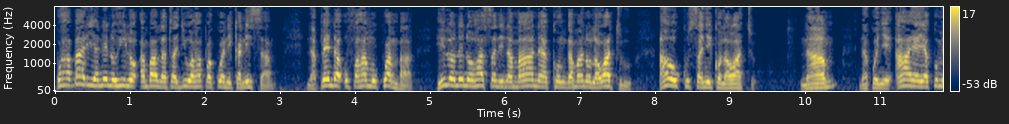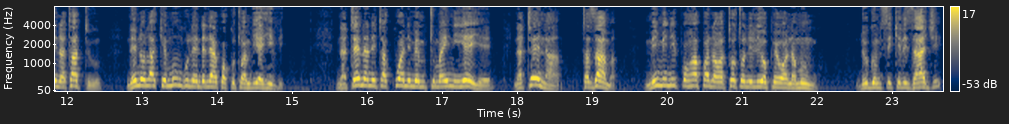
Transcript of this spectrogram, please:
Kwa habari ya neno hilo ambalo latajiwa hapa kuwa ni kanisa napenda ufahamu kwamba hilo neno hasa lina maana ya kongamano la watu au kusanyiko la watu. Nam na kwenye aya ya13 neno lake mungu liendelea kwa kutwambia hivi. Na tena nitakuwa nimemtumaini yeye na tena tazama mimi nipo hapa na watoto niliyopewa na mungu. Ndugu msikilizaji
